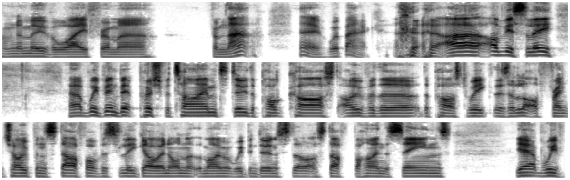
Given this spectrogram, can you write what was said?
I'm gonna move away from uh from that. Hey, we're back. uh, obviously, uh, we've been a bit pushed for time to do the podcast over the the past week. There's a lot of French Open stuff, obviously, going on at the moment. We've been doing a lot of stuff behind the scenes. Yeah, we've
